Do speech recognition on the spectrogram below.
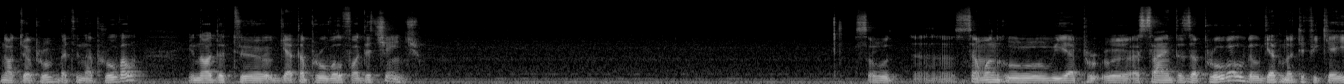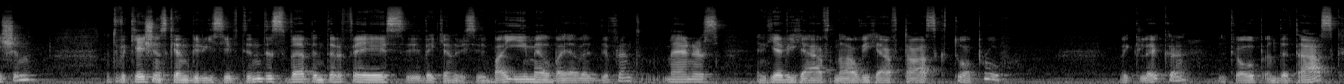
not to approve but in approval in order to get approval for the change So uh, someone who we uh, assigned as approval will get notification. Notifications can be received in this web interface. They can receive by email, by other different manners. And here we have now we have task to approve. We click, uh, we can open the task.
